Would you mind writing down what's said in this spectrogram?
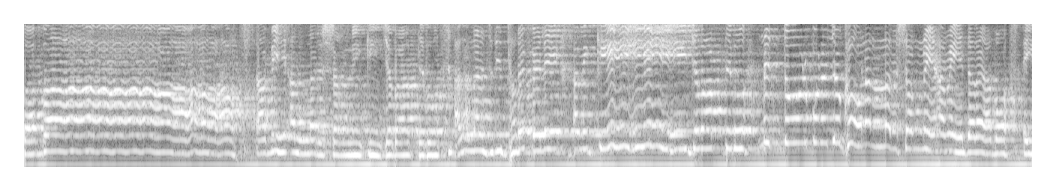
বাবা, আমি আল্লাহর সামনে কি জবাব দেব? আল্লাহ যদি ধরে ফেলে, আমি কি সামনে আমি দাঁড়াবো, এই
